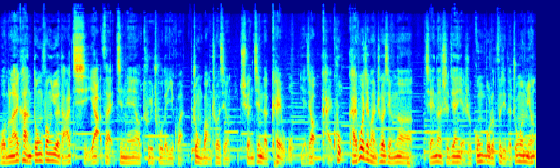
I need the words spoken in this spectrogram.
我们来看东风悦达起亚在今年要推出的一款重磅车型，全新的 K5，也叫凯酷。凯酷这款车型呢，前一段时间也是公布了自己的中文名。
